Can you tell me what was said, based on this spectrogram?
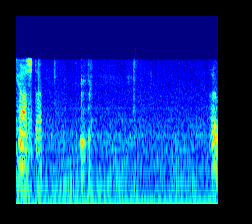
Stuck. Oh.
